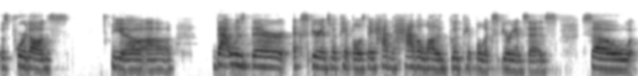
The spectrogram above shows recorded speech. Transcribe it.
Those poor dogs you know uh, that was their experience with pit bulls. They hadn't had a lot of good pit bull experiences. So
